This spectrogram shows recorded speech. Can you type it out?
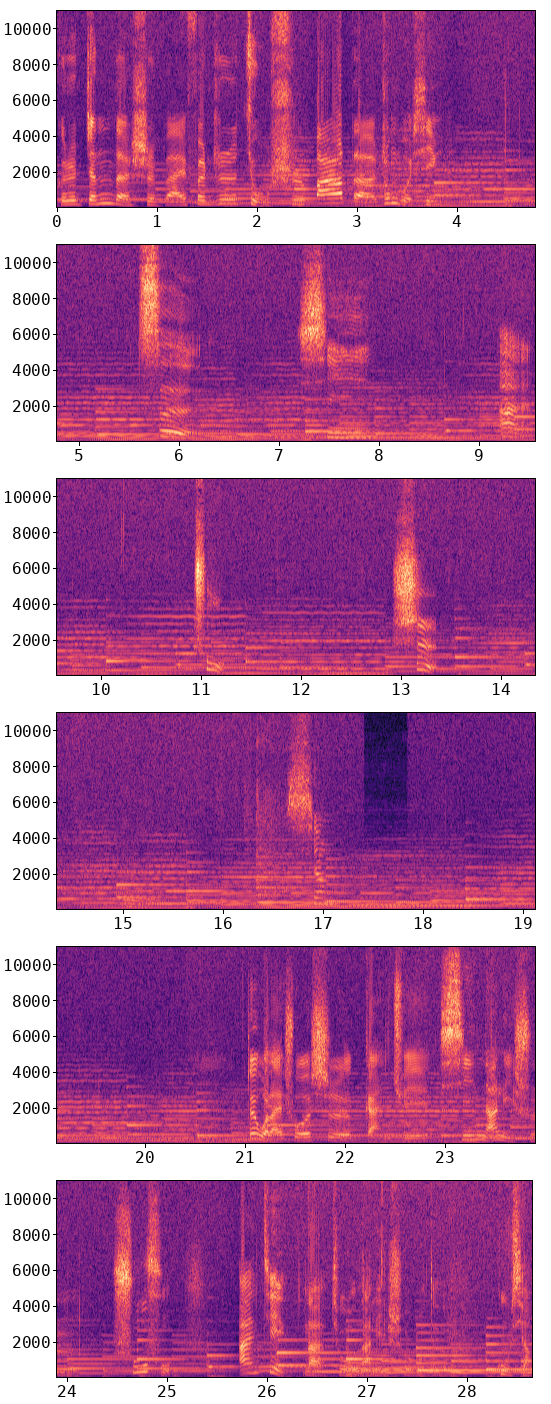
可是真的是百分之九十八的中国心。四、心、爱、处、事。我来说是感觉心哪里是舒服、安静，那就哪里是我的故乡。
